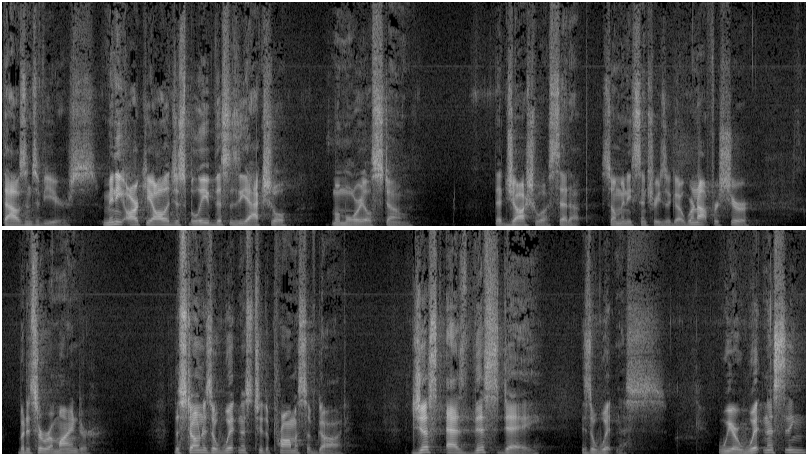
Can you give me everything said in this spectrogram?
thousands of years. Many archaeologists believe this is the actual memorial stone that Joshua set up so many centuries ago. We're not for sure, but it's a reminder The stone is a witness to the promise of God, just as this day is a witness. We are witnessing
